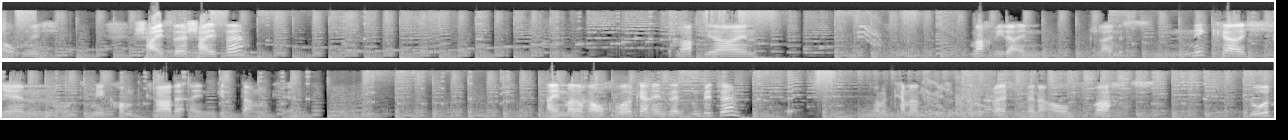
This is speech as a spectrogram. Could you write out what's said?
auch nicht. Scheiße, scheiße. Mach wieder ein. Mach wieder ein kleines Nickerchen. Und mir kommt gerade ein Gedanke. Einmal Rauchwolke einsetzen, bitte. Damit kann er uns nicht angreifen, wenn er aufwacht. Gut.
